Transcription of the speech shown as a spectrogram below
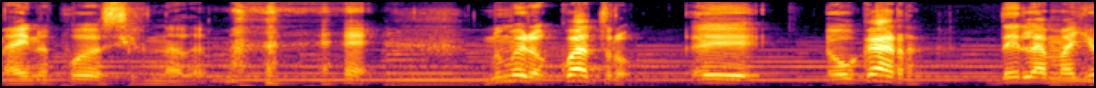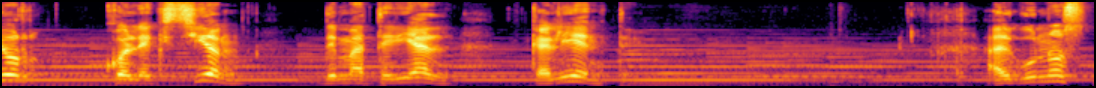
Ahí no puedo decir nada. Número 4. Eh, hogar de la mayor colección de material caliente. Algunos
